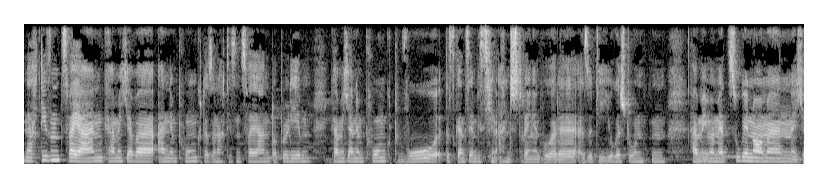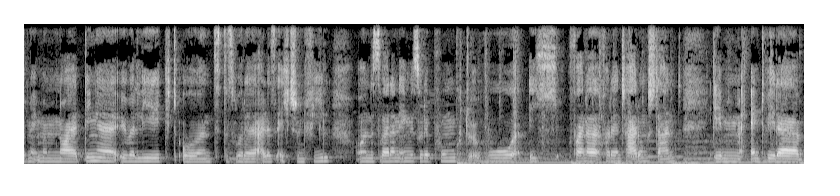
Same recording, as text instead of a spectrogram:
Nach diesen zwei Jahren kam ich aber an den Punkt, also nach diesen zwei Jahren Doppelleben, kam ich an den Punkt, wo das Ganze ein bisschen anstrengend wurde. Also die Yogastunden haben immer mehr zugenommen, ich habe mir immer neue Dinge überlegt und das wurde alles echt schon viel. Und es war dann irgendwie so der Punkt, wo ich vor, einer, vor der Entscheidung stand, eben entweder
